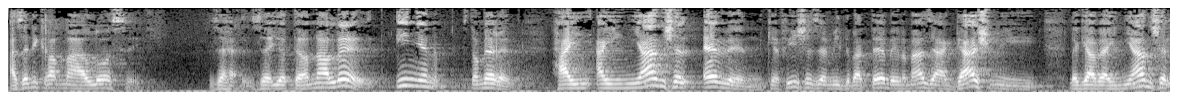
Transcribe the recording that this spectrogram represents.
אז זה נקרא מעלוסי. זה, זה יותר נעלה, עניין, זאת אומרת, העניין של אבן, כפי שזה מתבטא בלמה זה הגשמי, לגבי העניין של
